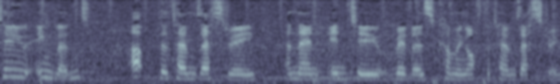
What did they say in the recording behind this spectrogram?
to England, up the Thames estuary, and then into rivers coming off the Thames estuary.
